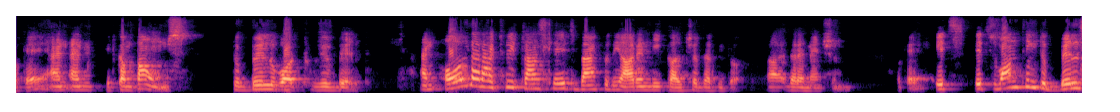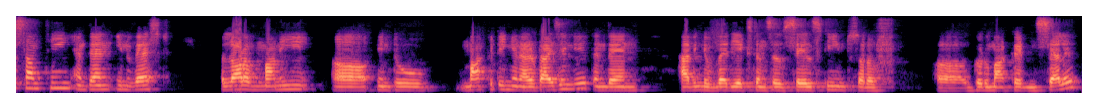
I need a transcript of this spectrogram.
Okay. And, and it compounds to build what we've built. And all that actually translates back to the R&D culture that we got, uh, that I mentioned. Okay. It's, it's one thing to build something and then invest a lot of money uh, into marketing and advertising it and then having a very extensive sales team to sort of uh, go to market and sell it.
